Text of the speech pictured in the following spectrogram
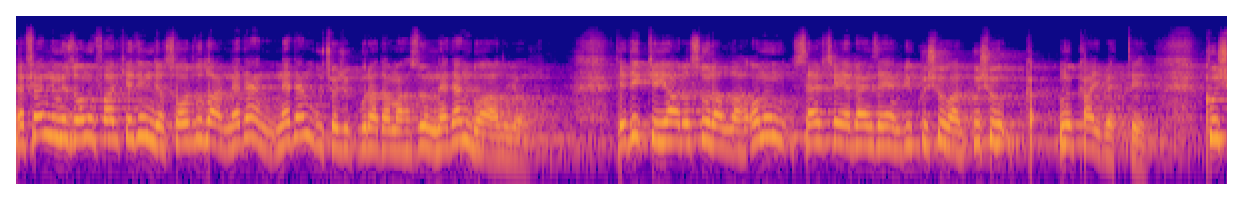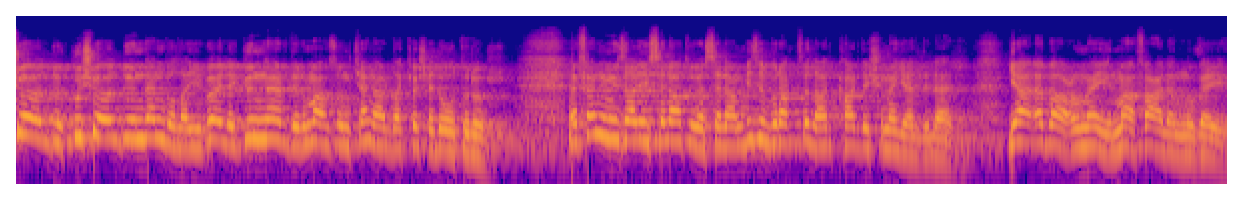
Efendimiz onu fark edince sordular neden? Neden bu çocuk burada mahzun? Neden bu ağlıyor? Dedik ki ya Resulallah onun serçeye benzeyen bir kuşu var. Kuşunu kaybetti. Kuşu öldü. Kuşu öldüğünden dolayı böyle günlerdir mahzun kenarda köşede oturur. Efendimiz Aleyhisselatü Vesselam bizi bıraktılar kardeşime geldiler. Ya Eba Umeyr ma faalen nugayr.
